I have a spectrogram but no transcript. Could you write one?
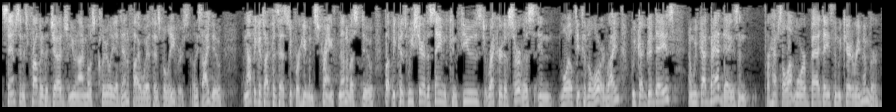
Samson is probably the judge you and I most clearly identify with as believers. At least I do. Not because I possess superhuman strength, none of us do, but because we share the same confused record of service in loyalty to the Lord, right? We've got good days and we've got bad days, and perhaps a lot more bad days than we care to remember.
